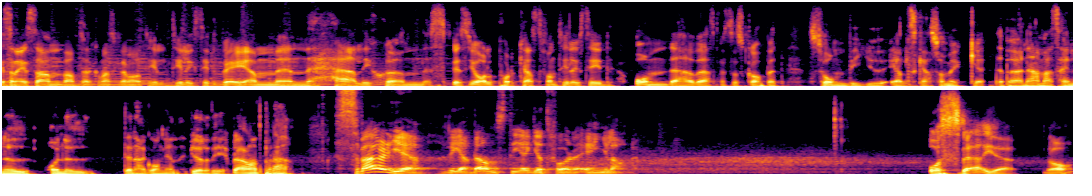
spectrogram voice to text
Hejsan hejsan! Varmt välkomna ska ni vara till Tilläggstid VM. En härlig skön specialpodcast från Tilläggstid om det här världsmästerskapet som vi ju älskar så mycket. Det börjar närma sig nu och nu den här gången bjuder vi bland annat på det här. Sverige redan steget före England. Och Sverige, ja,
